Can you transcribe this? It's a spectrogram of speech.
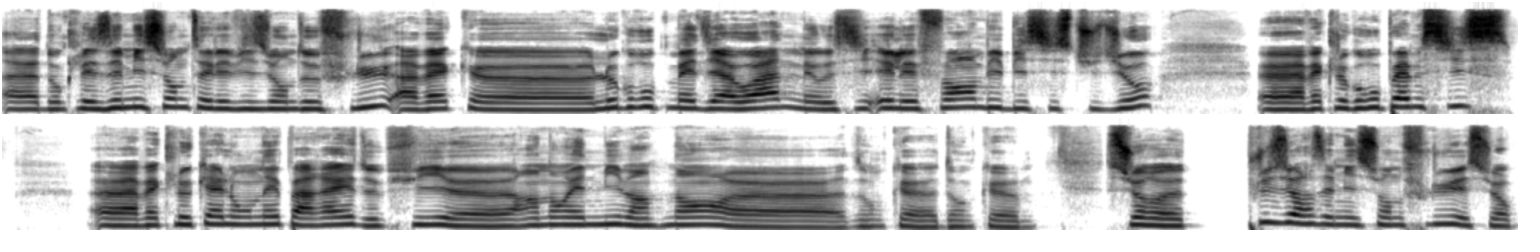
euh, donc les émissions de télévision de flux avec euh, le groupe Media One, mais aussi Elephant, BBC Studio, avec le groupe M6. avec lequel on est pareil depuis un an et demi maintenant, donc donc sur plusieurs émissions de flux et sur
